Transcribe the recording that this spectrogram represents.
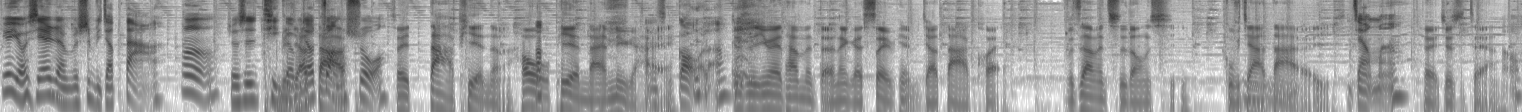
因为有些人不是比较大，嗯，就是体格比较壮硕，所以大片呢，厚片男女孩 够了，就是因为他们的那个碎片比较大块，不是他们吃东西骨架大而已，是这样吗？对，就是这样。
